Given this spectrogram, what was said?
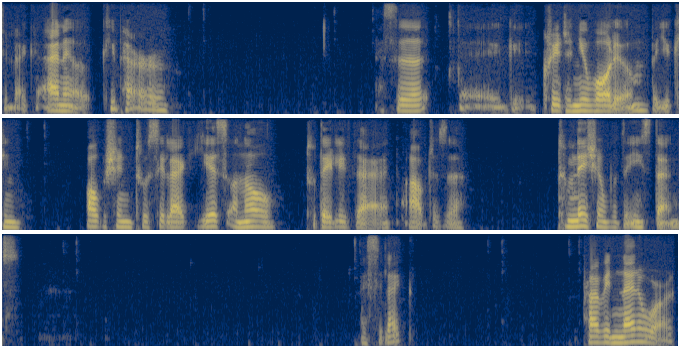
select any keeper. It's uh, uh, create a new volume, but you can option to select yes or no to delete that after the termination of the instance. I select private network,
